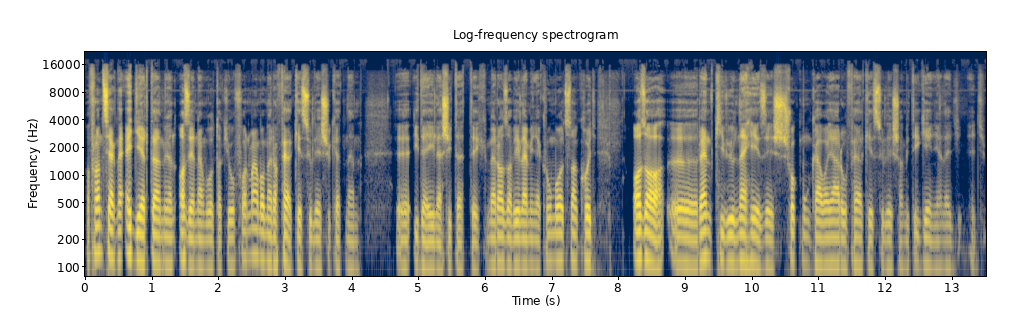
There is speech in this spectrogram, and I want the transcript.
a franciáknál egyértelműen azért nem voltak jó formában, mert a felkészülésüket nem ideélesítették. Mert az a véleménye Krumbolcnak, hogy az a rendkívül nehéz és sok munkával járó felkészülés, amit igényel egy, egy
